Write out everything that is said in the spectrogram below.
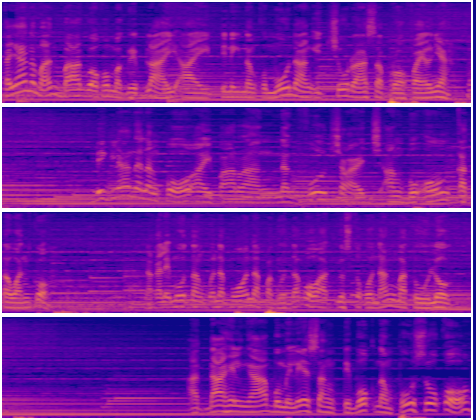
Kaya naman bago ako mag-reply ay tinignan ko muna ang itsura sa profile niya. Bigla na lang po ay parang nag full charge ang buong katawan ko. Nakalimutan ko na po na pagod ako at gusto ko nang matulog. At dahil nga bumilis ang tibok ng puso ko,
